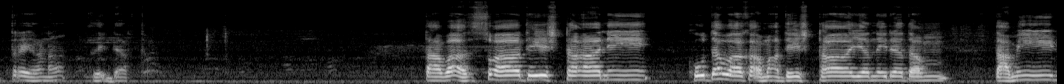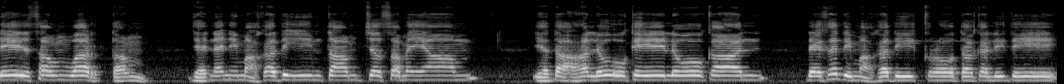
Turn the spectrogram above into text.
ഇത്രയാണ് അതിന്റെ അർത്ഥം. തവ സ്വാധിഷ്ഠാനേ കുതവഹമധിഷ്ഠായ നിരതം. തമീഡേ സംവർത്തം ജനനി മഹതീം താം ച സമയാം. യഥാ ലോകേ ലോകാൻ ദഹതി മഹതി ക്രോധകലിതേ.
